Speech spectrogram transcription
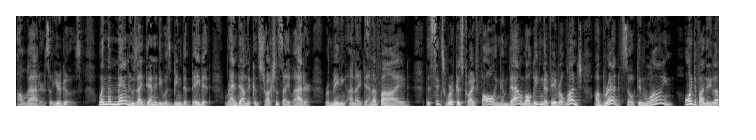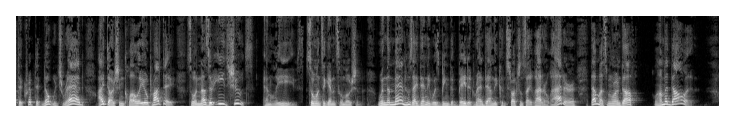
a ladder. So here goes. When the man whose identity was being debated ran down the construction site ladder, remaining unidentified, the six workers tried following him down while leaving their favorite lunch, a bread soaked in wine. Only to find that he left a cryptic note which read, I darshan klaleo prate. So another eats, shoots, and leaves. So once again in slow motion. When the man whose identity was being debated ran down the construction site ladder, ladder, that must be more Daf, Lamed Dalet.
